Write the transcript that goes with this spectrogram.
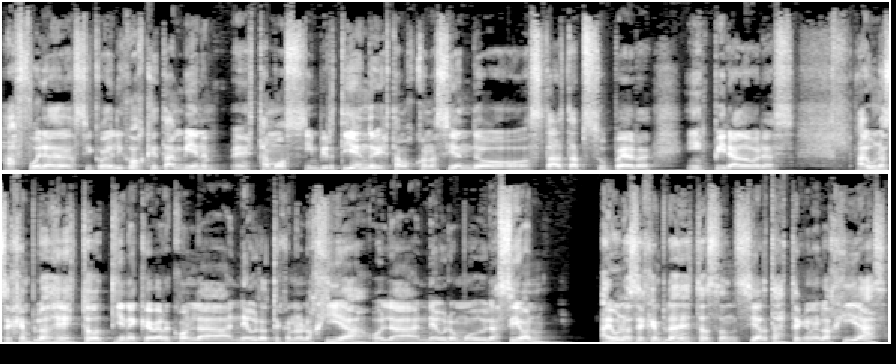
afuera de los psicodélicos que también estamos invirtiendo y estamos conociendo startups súper inspiradoras. Algunos ejemplos de esto tienen que ver con la neurotecnología o la neuromodulación algunos ejemplos de esto son ciertas tecnologías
